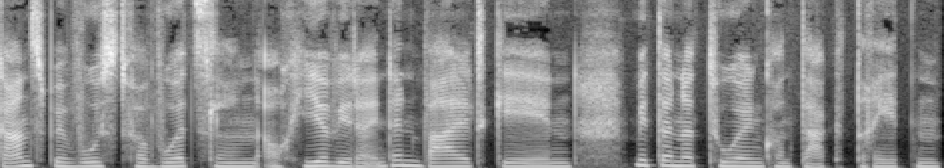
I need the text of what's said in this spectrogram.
ganz bewusst verwurzeln, auch hier wieder in den Wald gehen, mit der Natur in Kontakt treten,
